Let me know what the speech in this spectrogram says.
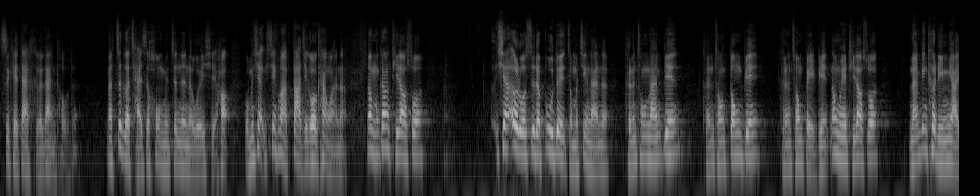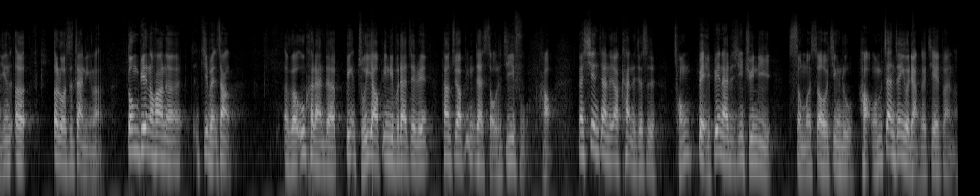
是可以带核弹头的。那这个才是后面真正的威胁。好，我们现在先把大结构看完了。那我们刚刚提到说，现在俄罗斯的部队怎么进来呢？可能从南边，可能从东边，可能从北边。那我们也提到说，南边克里米亚已经俄俄罗斯占领了，东边的话呢，基本上那个乌克兰的兵主要兵力不在这边，他们主要兵力在守的基辅。好，那现在呢要看的就是从北边来的军军力什么时候进入。好，我们战争有两个阶段了，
